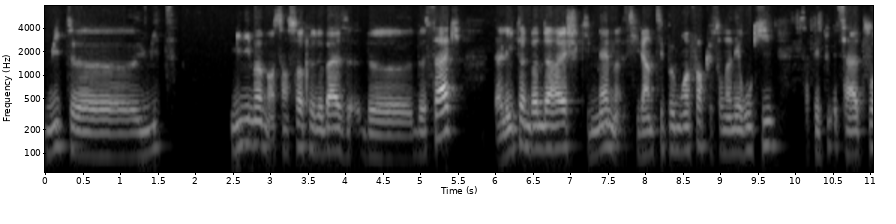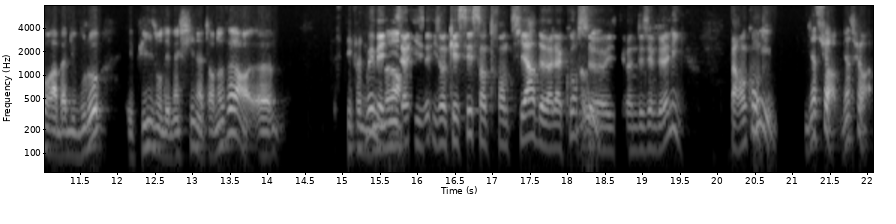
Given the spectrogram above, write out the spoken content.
8, 8 minimum, c'est un socle de base de, de sac. Tu as Leighton Van Der Esch qui, même s'il est un petit peu moins fort que son année rookie, ça, fait ça a toujours à bas du boulot. Et puis, ils ont des machines à turnover. Euh, oui, mais ils, ont caissé 130 yards à la course, ah euh, ils étaient 22e de la ligue, par rencontre. Oui, bien sûr, bien sûr.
